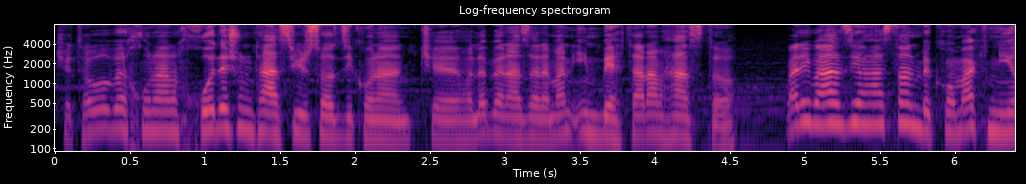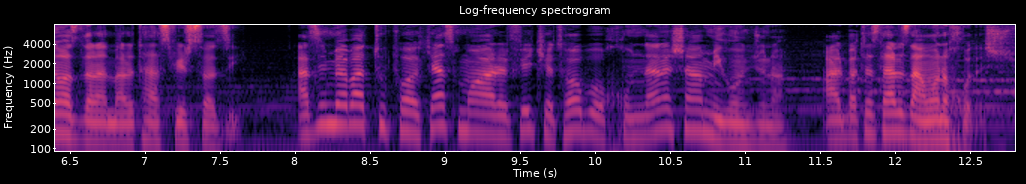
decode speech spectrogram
کتابو بخونن خودشون تصویر سازی کنن که حالا به نظر من این بهترم هستا. ولی بعضیا هستن به کمک نیاز دارن برای تصویر سازی از این به بعد تو پادکست معرفی کتاب و خوندنش هم میگنجونم. البته سر زمان خودش.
